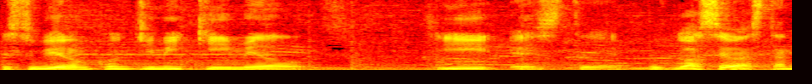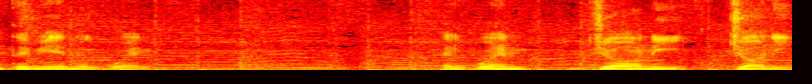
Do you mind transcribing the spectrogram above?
Estuvieron con Jimmy Kimmel y este, pues lo hace bastante bien el buen, el buen Johnny, Johnny,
